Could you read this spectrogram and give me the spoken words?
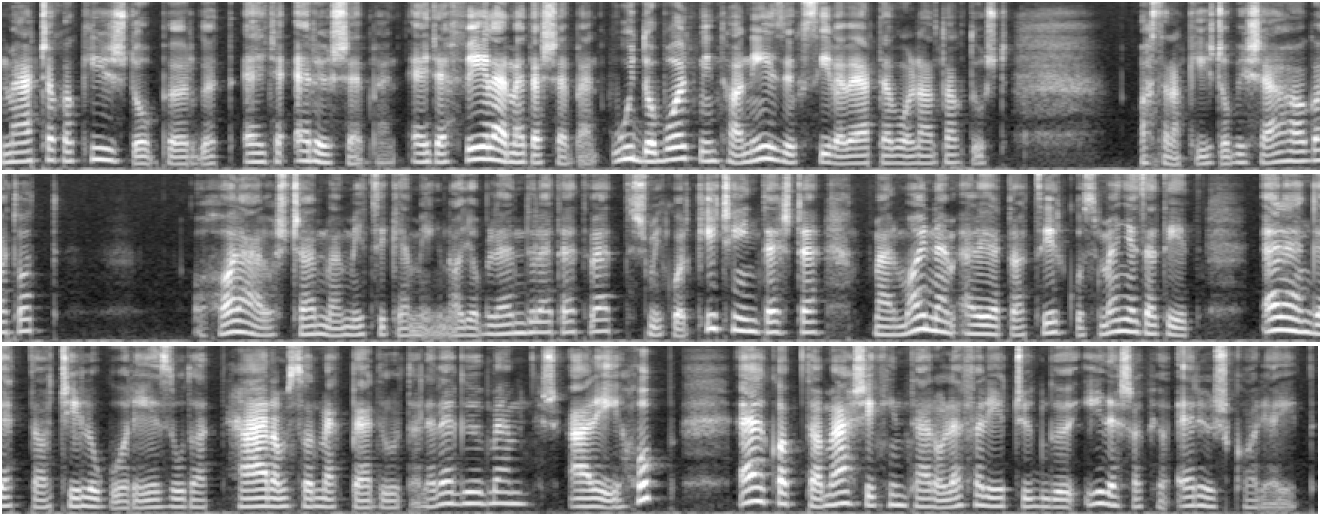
Már csak a kis dob pörgött, egyre erősebben, egyre félelmetesebben, úgy dobolt, mintha a nézők szíve verte volna a taktust. Aztán a kis dob is elhallgatott, a halálos csendben Micike még nagyobb lendületet vett, és mikor kicsinteste, már majdnem elérte a cirkusz mennyezetét, elengedte a csillogó rézudat, háromszor megperdült a levegőben, és állé hopp, elkapta a másik hintáról lefelé csüngő édesapja erős karjait.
